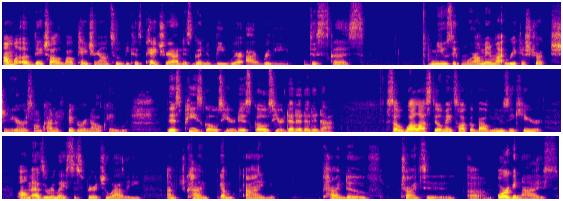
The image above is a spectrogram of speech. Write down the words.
I'm gonna update y'all about Patreon too because Patreon is gonna be where I really discuss music more. I'm in my reconstruction era, so I'm kind of figuring out okay, this piece goes here, this goes here, da da da da da. So while I still may talk about music here, um, as it relates to spirituality, I'm kind I'm I'm kind of trying to um, organize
